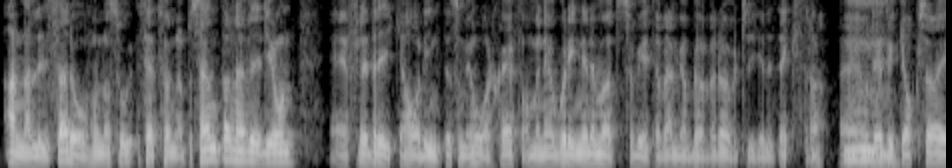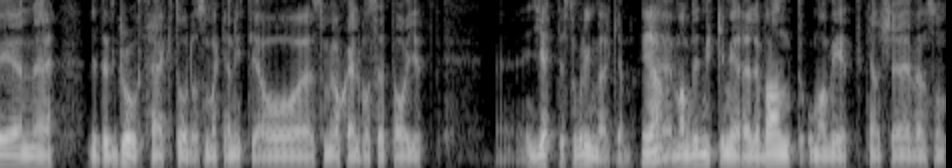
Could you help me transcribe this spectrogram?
Anna-Lisa då, hon har sett 100% av den här videon. Eh, Fredrika har det inte som är HR-chef. Ja, men när jag går in i det mötet så vet jag vem jag behöver övertyga lite extra. Eh, Och det tycker jag också är en litet growth hack då, då som man kan nyttja och som jag själv har sett har gett jättestor inverkan. Ja. Eh, Man blir mycket mer relevant och man vet kanske vem som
